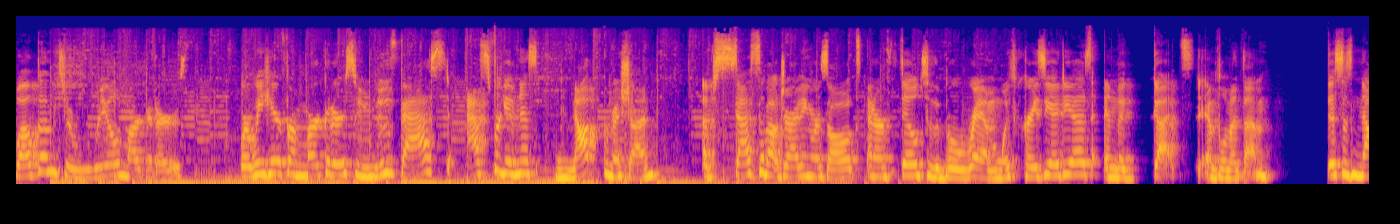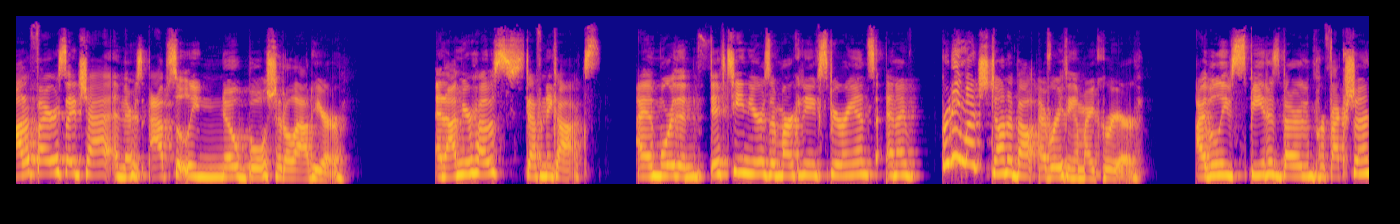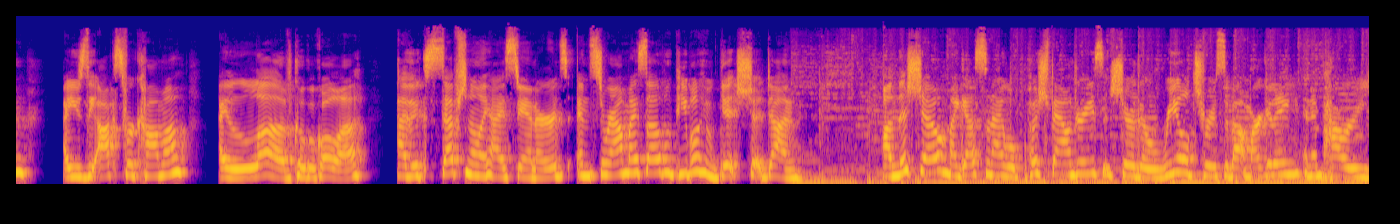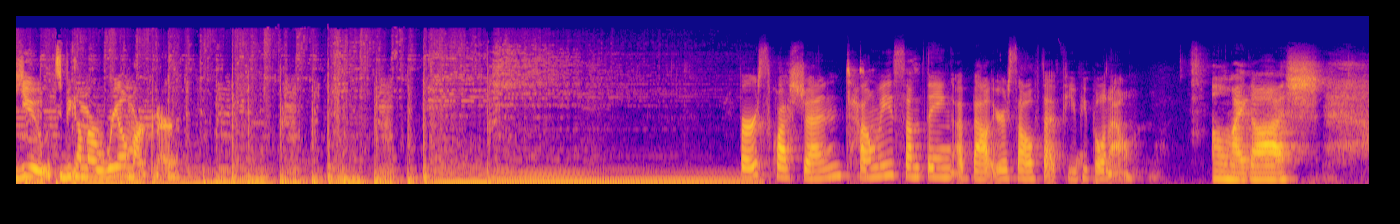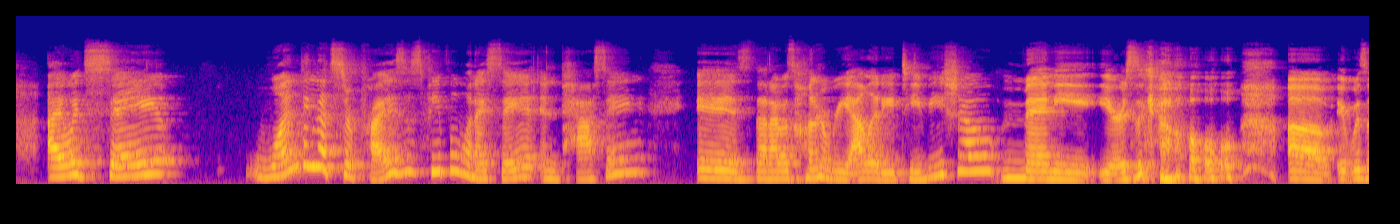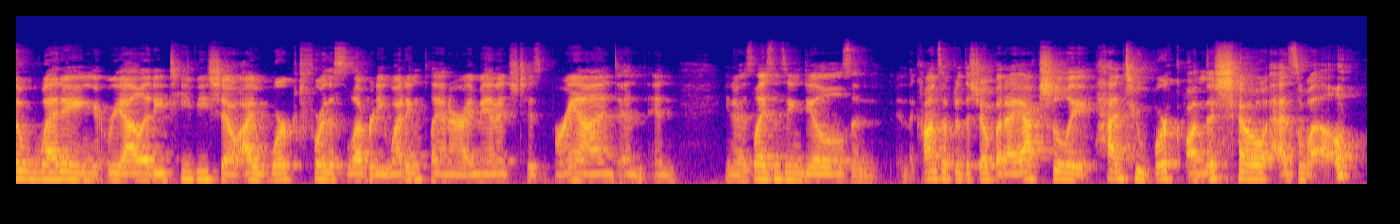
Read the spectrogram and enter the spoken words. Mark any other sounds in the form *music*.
Welcome to Real Marketers, where we hear from marketers who move fast, ask forgiveness, not permission, obsess about driving results, and are filled to the brim with crazy ideas and the guts to implement them. This is not a fireside chat, and there's absolutely no bullshit allowed here. And I'm your host, Stephanie Cox. I have more than 15 years of marketing experience, and I've pretty much done about everything in my career. I believe speed is better than perfection. I use the Oxford comma. I love Coca Cola, have exceptionally high standards, and surround myself with people who get shit done. On this show, my guests and I will push boundaries, share the real truths about marketing, and empower you to become a real marketer. First question Tell me something about yourself that few people know. Oh my gosh. I would say one thing that surprises people when I say it in passing is that I was *laughs* on a reality TV show many years *laughs* ago. um, it was a wedding reality TV show. I worked for the celebrity wedding planner. I managed his brand and and you know his licensing deals and, and the concept of the show, but I actually had to work on the show as well.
